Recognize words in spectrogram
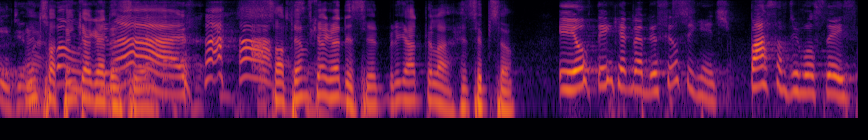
gente demais. só tem Bom que agradecer. demais. Só temos que agradecer. Obrigado pela recepção. Eu tenho que agradecer o seguinte: passa de vocês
